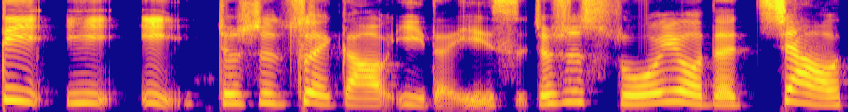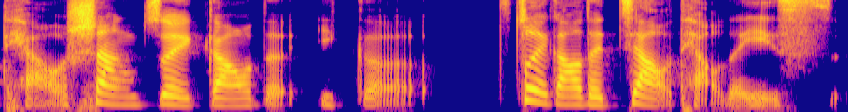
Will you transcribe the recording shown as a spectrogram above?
第一义就是最高义的意思，就是所有的教条上最高的一个最高的教条的意思。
